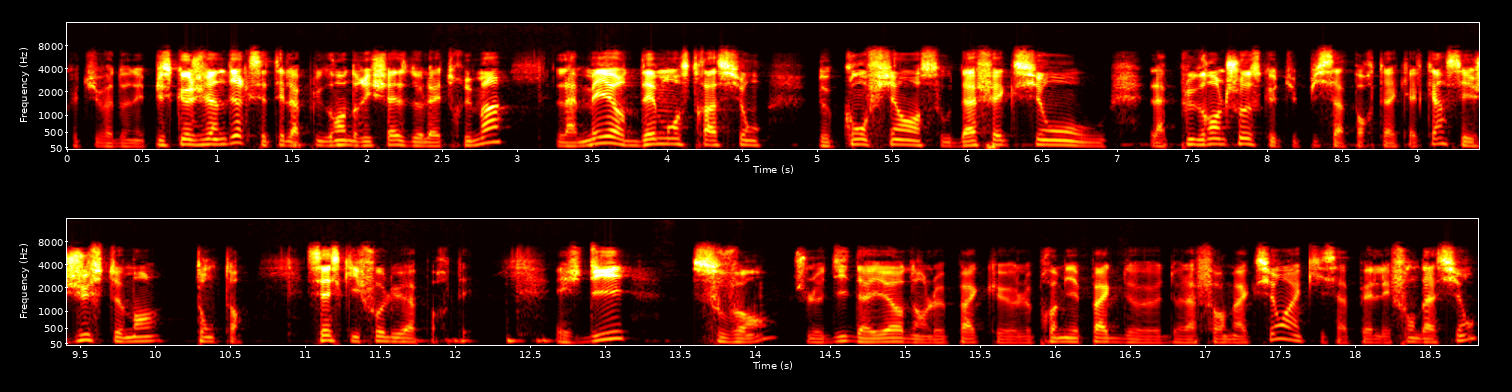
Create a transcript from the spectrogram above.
que tu vas donner. Puisque je viens de dire que c'était la plus grande richesse de l'être humain, la meilleure démonstration de confiance ou d'affection ou la plus grande chose que tu puisses apporter à quelqu'un, c'est justement ton temps. C'est ce qu'il faut lui apporter. Et je dis souvent, je le dis d'ailleurs dans le pack, le premier pack de, la formation hein, qui s'appelle les fondations,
